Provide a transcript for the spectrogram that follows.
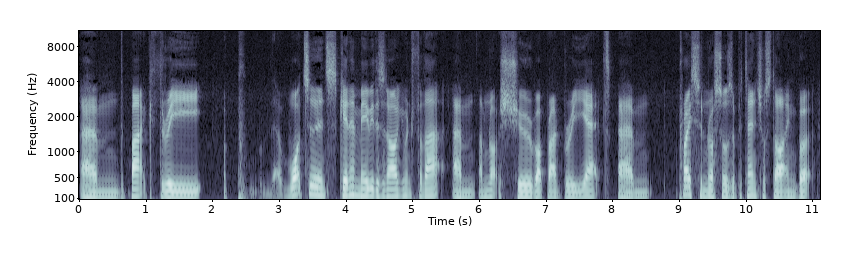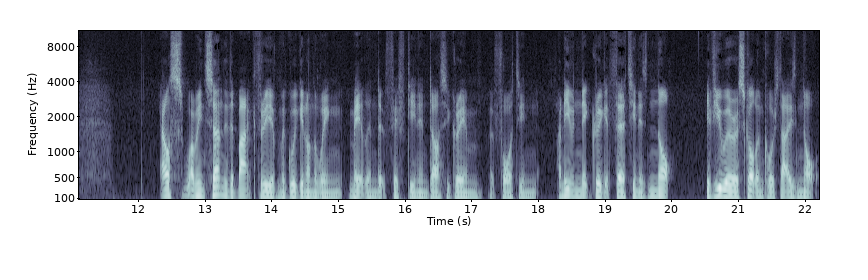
Um, the back three. uh, Watson and Skinner. Maybe there's an argument for that. Um, I'm not sure about Bradbury yet. Um, Price and Russell's a potential starting, but else, I mean, certainly the back three of McGuigan on the wing, Maitland at 15, and Darcy Graham at 14, and even Nick Grigg at 13 is not. If you were a Scotland coach, that is not.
